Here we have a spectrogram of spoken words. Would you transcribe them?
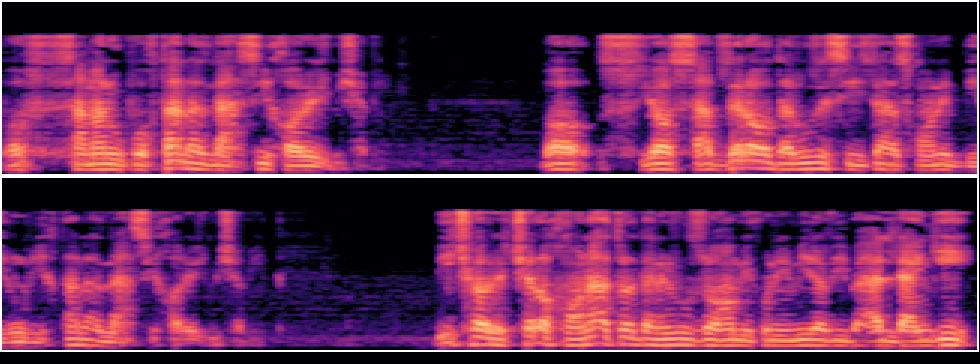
با سمنو پختن از نحسی خارج می‌شویم. با یا سبزه را در روز سیزده از خانه بیرون ریختن از نحسی خارج می‌شویم. بیچاره چرا خانه را در این روز راه می‌کنی؟ می‌روی به الدنگی.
